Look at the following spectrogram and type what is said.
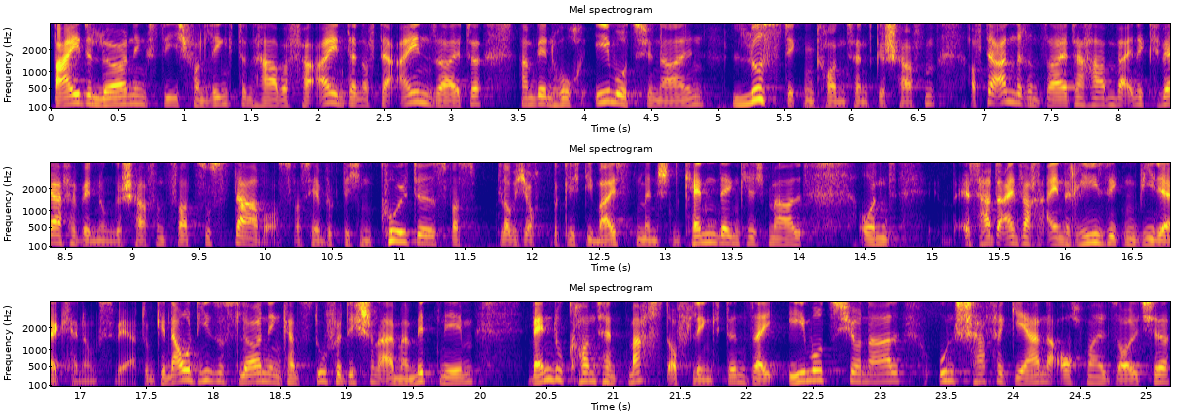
beide Learnings, die ich von LinkedIn habe, vereint. Denn auf der einen Seite haben wir einen hoch emotionalen, lustigen Content geschaffen. Auf der anderen Seite haben wir eine Querverbindung geschaffen, und zwar zu Star Wars, was ja wirklich ein Kult ist, was, glaube ich, auch wirklich die meisten Menschen kennen, denke ich mal. Und es hat einfach einen riesigen Wiedererkennungswert. Und genau dieses Learning kannst du für dich schon einmal mitnehmen. Wenn du Content machst auf LinkedIn, sei emotional und schaffe gerne auch mal solche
